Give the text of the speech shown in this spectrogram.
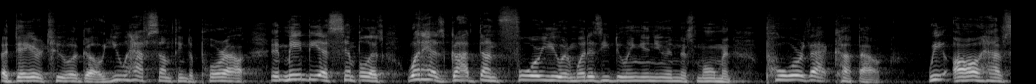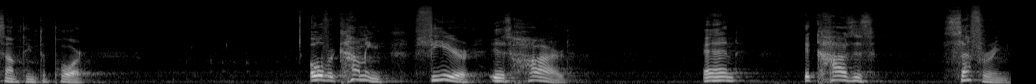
a day or two ago, you have something to pour out. It may be as simple as what has God done for you and what is He doing in you in this moment? Pour that cup out. We all have something to pour. Overcoming fear is hard and it causes suffering.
